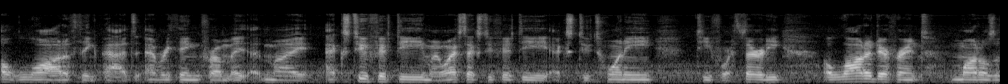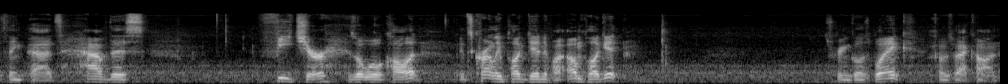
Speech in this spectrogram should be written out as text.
a lot of ThinkPads. Everything from uh, my X250, my wife's X250, X220, T430, a lot of different models of ThinkPads have this feature, is what we'll call it, it's currently plugged in. If I unplug it, screen goes blank, comes back on.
